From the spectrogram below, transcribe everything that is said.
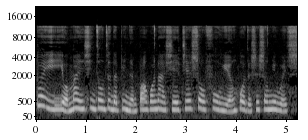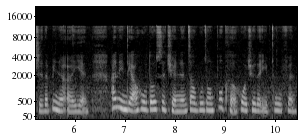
对于有慢性重症的病人，包括那些接受复原或者是生命维持的病人而言，安宁疗护都是全人照顾中不可或缺的一部分。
